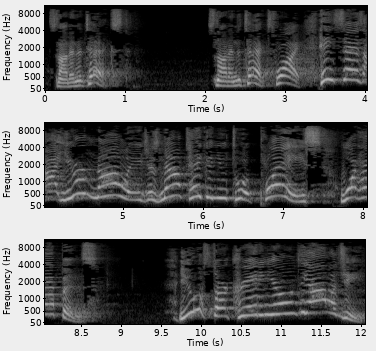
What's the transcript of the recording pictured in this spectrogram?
It's not in the text. It's not in the text. Why? He says, Your knowledge is now taking you to a place. What happens? You will start creating your own theology.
